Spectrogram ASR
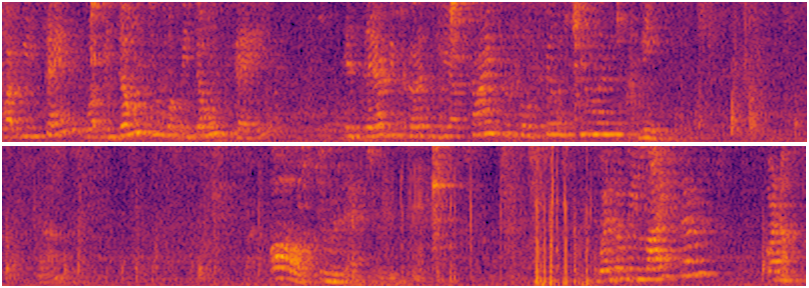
what we say, what we don't do, what we don't say, is there because we are trying to fulfill human needs. Yeah? All human actions. Whether we like them or not.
